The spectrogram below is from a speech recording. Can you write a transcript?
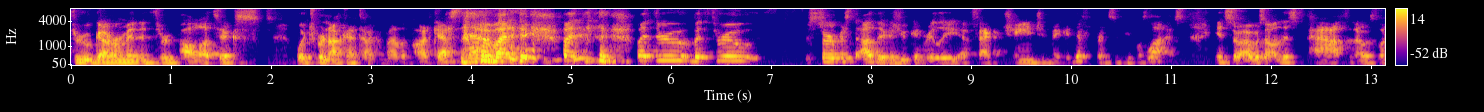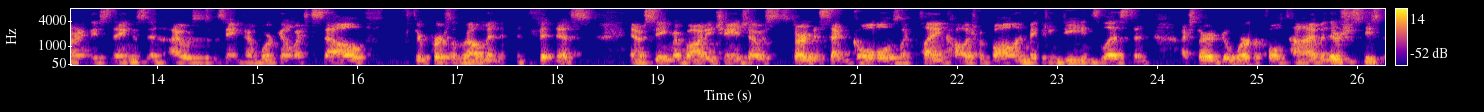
through government and through politics, which we're not going to talk about on the podcast, but but but through but through service to others, you can really affect change and make a difference in people's lives. And so I was on this path, and I was learning these things, and I was at the same time working on myself through personal development and fitness and I was seeing my body change. I was starting to set goals like playing college football and making dean's list. And I started to work full time. And there's just these,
